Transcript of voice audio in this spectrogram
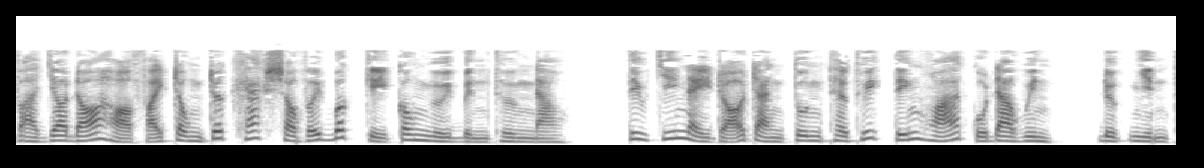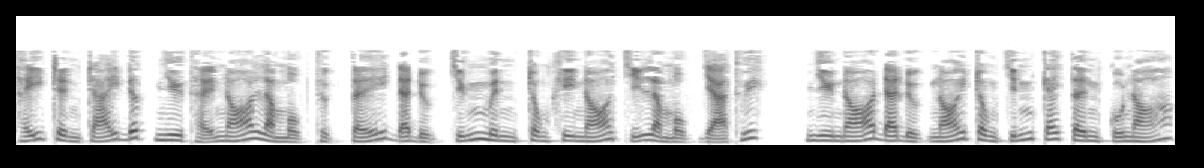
và do đó họ phải trông rất khác so với bất kỳ con người bình thường nào. Tiêu chí này rõ ràng tuân theo thuyết tiến hóa của Darwin, được nhìn thấy trên trái đất như thể nó là một thực tế đã được chứng minh trong khi nó chỉ là một giả thuyết, như nó đã được nói trong chính cái tên của nó.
